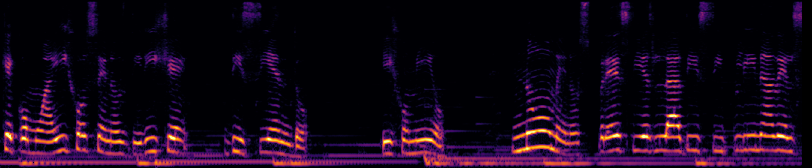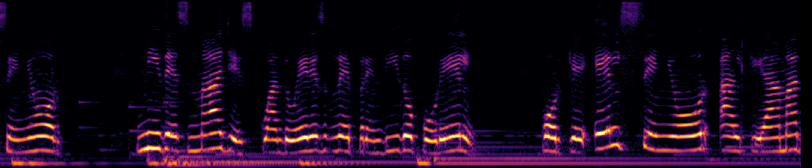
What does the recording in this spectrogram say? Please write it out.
que como a hijos se nos dirige diciendo, Hijo mío, no menosprecies la disciplina del Señor, ni desmayes cuando eres reprendido por Él, porque el Señor al que ama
